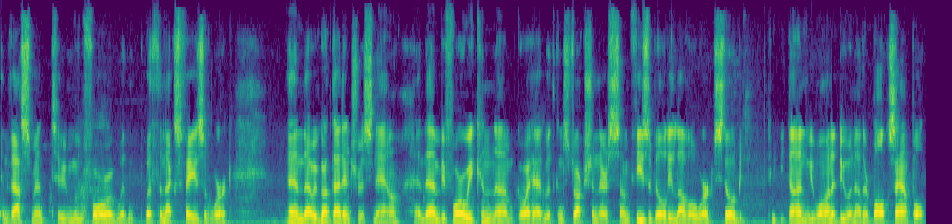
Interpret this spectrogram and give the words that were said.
investment to move forward with, with the next phase of work. And uh, we've got that interest now. And then before we can um, go ahead with construction, there's some feasibility level work still be, to be done. We want to do another bulk sample,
